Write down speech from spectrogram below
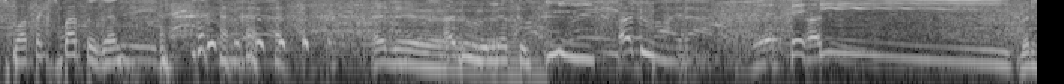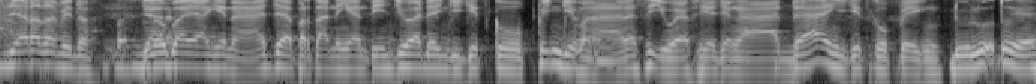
Spotek. Sepatu kan? aduh. Aduh lu lihat tuh. Ih, aduh. Bersejarah tapi itu. Lo bayangin aja pertandingan tinju ada yang gigit kuping gimana sih UFC aja nggak ada yang gigit kuping. Dulu tuh ya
